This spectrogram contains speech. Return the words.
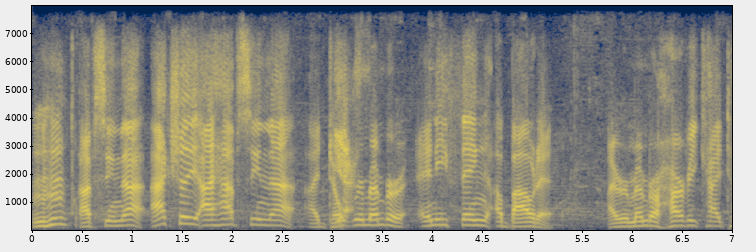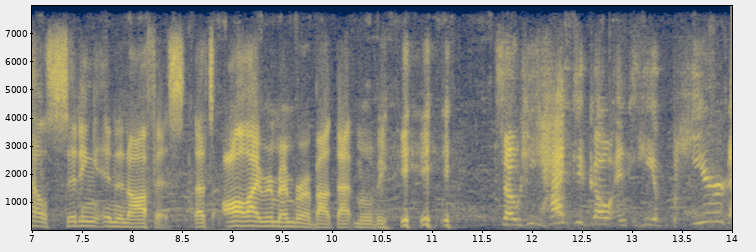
Mm-hmm. I've seen that. Actually, I have seen that. I don't Yes. remember anything about it. I remember Harvey Keitel sitting in an office. That's all I remember about that movie. So he had to go and he appeared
